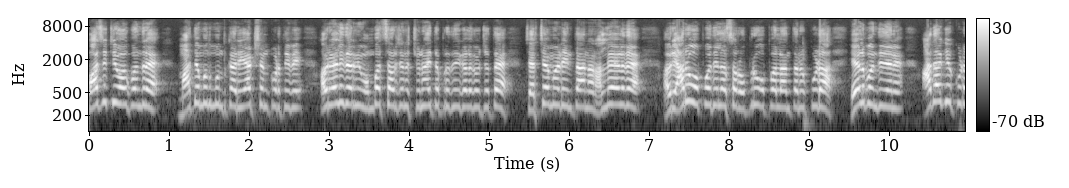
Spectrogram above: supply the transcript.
ಪಾಸಿಟಿವ್ ಆಗಿ ಬಂದರೆ ಮಾಧ್ಯಮದ ಮುಂದಕ್ಕೆ ರಿಯಾಕ್ಷನ್ ಕೊಡ್ತೀವಿ. ಅವ್ರು ಹೇಳಿದ್ದಾರೆ ನೀವು ಒಂಬತ್ತು ಸಾವಿರ ಜನ ಚುನಾಯಿತ ಪ್ರತಿನಿಧಿಗಳ ಜೊತೆ ಚರ್ಚೆ ಮಾಡಿ ಅಂತ ನಾನು ಅಲ್ಲೇ ಹೇಳಿದೆ. ಅವ್ರು ಯಾರೂ ಒಪ್ಪೋದಿಲ್ಲ, ಸರ್ ಒಬ್ಬರು ಒಪ್ಪಲ್ಲ ಅಂತಲೂ ಕೂಡ ಹೇಳಿ ಬಂದಿದ್ದೇನೆ ಆದಾಗ್ಯೂ ಕೂಡ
